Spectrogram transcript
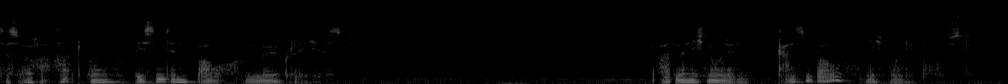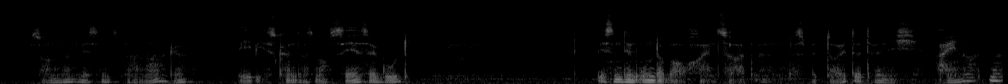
dass eure Atmung bis in den Bauch möglich ist. Wir atmen nicht nur in den ganzen Bauch, nicht nur in die Brust sondern wir sind in der Lage, Babys können das noch sehr, sehr gut, bis in den Unterbauch reinzuatmen. Das bedeutet, wenn ich einatme,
